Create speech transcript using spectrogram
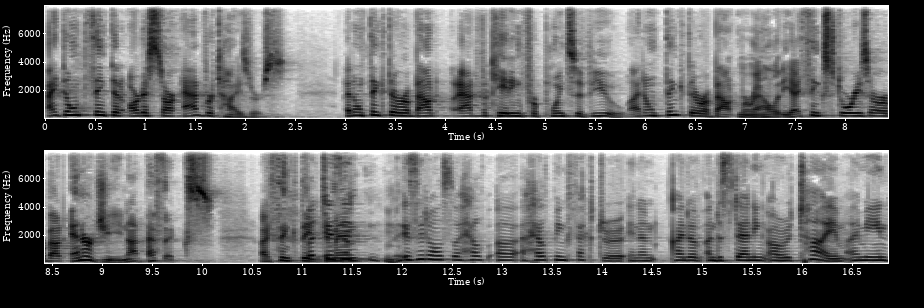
I don't think that artists are advertisers. I don't think they're about advocating for points of view. I don't think they're about morality. I think stories are about energy, not ethics. I think they but demand is it, is it also help, uh, a helping factor in a kind of understanding our time? I mean,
